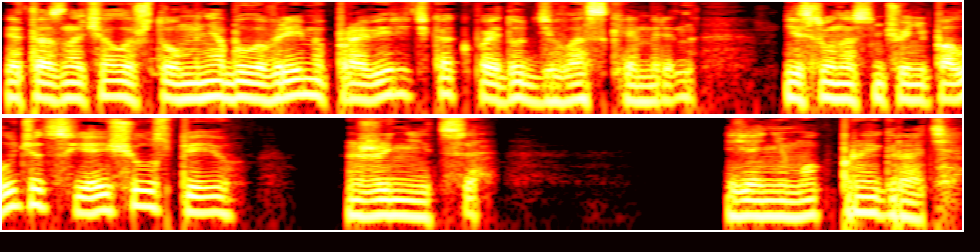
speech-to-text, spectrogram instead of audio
Это означало, что у меня было время проверить, как пойдут дела с Кэмерин. Если у нас ничего не получится, я еще успею жениться. Я не мог проиграть.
